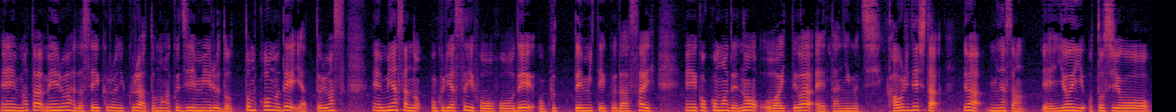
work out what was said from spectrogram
え、またメールはダセイクロニクルアトマーク Gmail.com でやっております、え。皆さんの送りやすい方法で送ってみてください。え、ここまでのお相手は、え、谷口香織でした。では皆さん、え、良いお年を。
